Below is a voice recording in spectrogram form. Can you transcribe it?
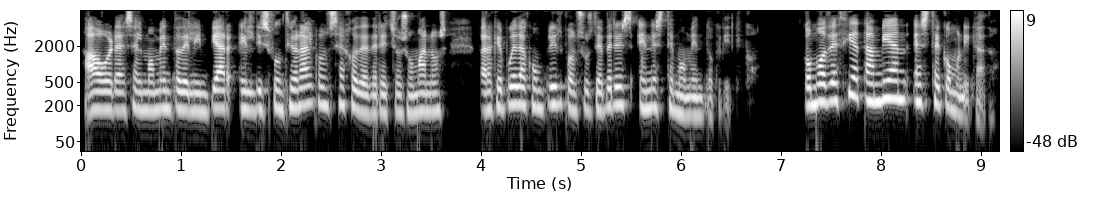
Ahora es el momento de limpiar el disfuncional Consejo de Derechos Humanos para que pueda cumplir con sus deberes en este momento crítico. Como decía también este comunicado,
